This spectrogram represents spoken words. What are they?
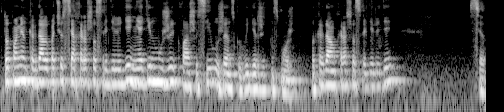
В тот момент, когда вы почувствуете себя хорошо среди людей, ни один мужик вашу силу женскую выдержать не сможет. Вот когда вам хорошо среди людей, все.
